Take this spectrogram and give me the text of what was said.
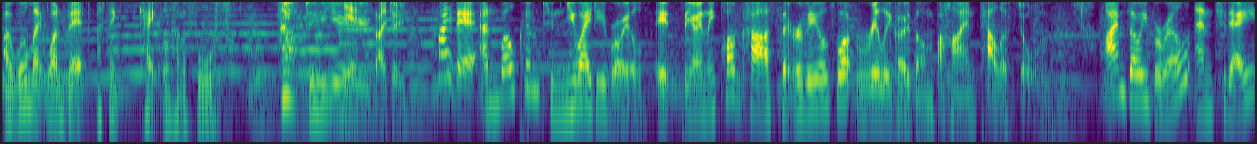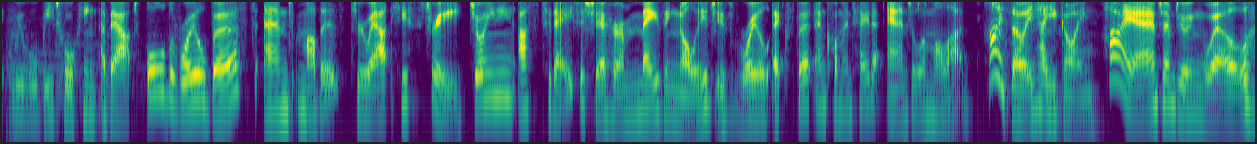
I will make one bet. I think Kate will have a fourth. Do you? Yes, I do. Hi there, and welcome to New Idea Royals. It's the only podcast that reveals what really goes on behind palace doors. I'm Zoe Burrell, and today we will be talking about all the royal births and mothers throughout history. Joining us today to share her amazing knowledge is royal expert and commentator Angela Mollard. Hi, Zoe. How are you going? Hi, Ange. I'm doing well.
